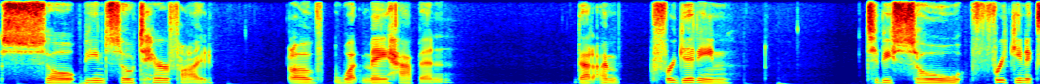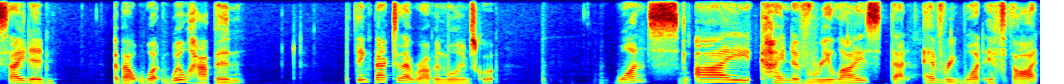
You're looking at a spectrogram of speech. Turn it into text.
so being so terrified of what may happen that I'm forgetting to be so freaking excited about what will happen. Think back to that Robin Williams quote once I kind of realized that every what if thought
